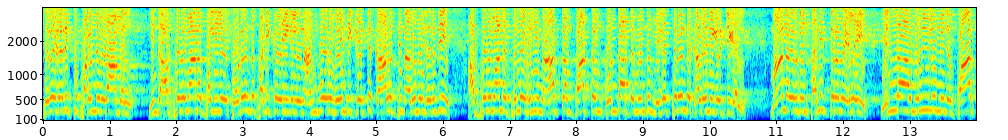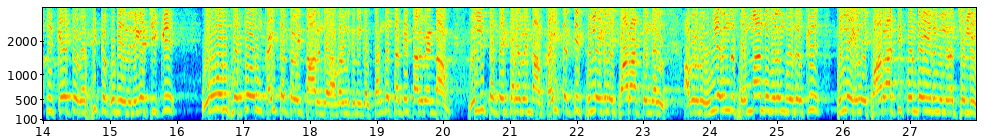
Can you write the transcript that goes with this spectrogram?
சிறகடித்து பறந்து விடாமல் இந்த அற்புதமான பள்ளியிலே தொடர்ந்து படிக்க வையுங்கள் என அன்போடு வேண்டி கேட்டு காலத்தின் அருமை கருதி அற்புதமான பிள்ளைகளின் ஆட்டம் பாட்டம் கொண்டாட்டம் என்று மிகச்சிறந்த கலை நிகழ்ச்சிகள். மாணவர்களின் தனித்திறமைகளை எல்லா மொழியிலும் நீங்கள் பார்த்து கேட்டு ரசிக்கக்கூடிய இந்த நிகழ்ச்சிக்கு ஒவ்வொரு பெற்றோரும் கைத்தட்டலை தாருங்கள். அவர்களுக்கு நீங்கள் தங்கத்தட்டை தர வேண்டாம் வெள்ளித்தட்டை தர வேண்டாம். கைத்தட்டி பிள்ளைகளை பாராட்டுங்கள். அவர்கள் உயர்ந்து செம்மாண்டு விளங்குவதற்கு பிள்ளைகளை பாராட்டி கொண்டே இருங்கள் என சொல்லி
